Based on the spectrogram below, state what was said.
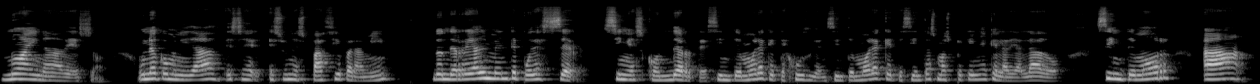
no hay nada de eso. Una comunidad es, es un espacio para mí donde realmente puedes ser sin esconderte, sin temor a que te juzguen, sin temor a que te sientas más pequeña que la de al lado, sin temor a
